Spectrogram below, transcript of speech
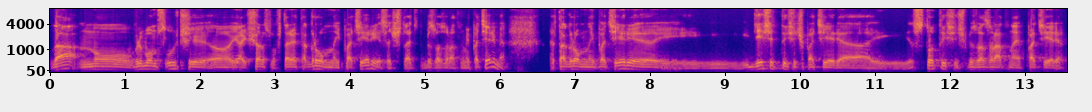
Да, но в любом случае, э, я еще раз повторяю, это огромные потери, если считать это безвозвратными потерями. Это огромные потери, и 10 тысяч потерь, и 100 тысяч безвозвратная потеря.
